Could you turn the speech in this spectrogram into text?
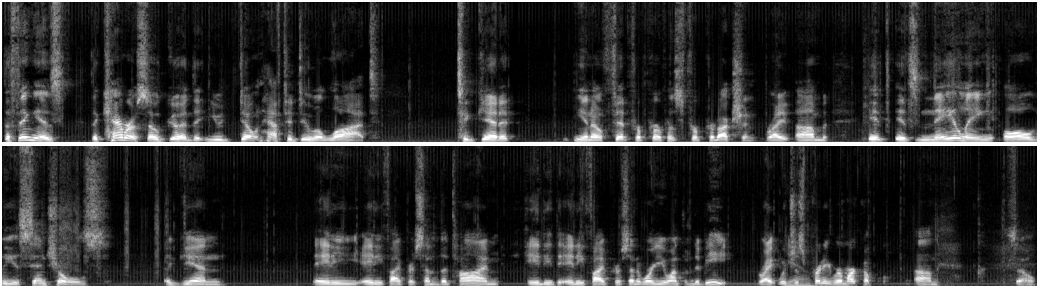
the thing is, the camera is so good that you don't have to do a lot to get it, you know, fit for purpose for production, right? Um, it, it's nailing all the essentials again 80 85% of the time 80 to 85% of where you want them to be right which yeah. is pretty remarkable um, so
